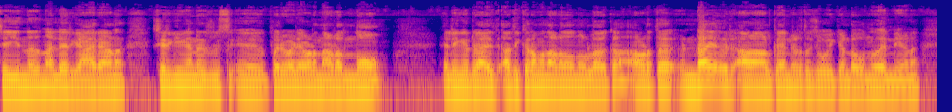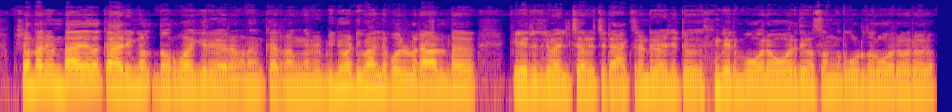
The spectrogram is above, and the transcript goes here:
ചെയ്യുന്നത് നല്ലതായിരിക്കും. ആരാണ് ശരിക്കും ഇങ്ങനെ ഒരു പരിപാടി അവിടെ നടന്നോ? അല്ലെങ്കിൽ ഒരു അതിക്രമം നടന്നോ എന്നുള്ളതൊക്കെ അവിടുത്തെ ഉണ്ടായ ആൾക്കാരുടെ അടുത്ത് ചോദിക്കേണ്ട ഒന്ന് തന്നെയാണ്. പക്ഷെ എന്തായാലും ഉണ്ടായ കാര്യങ്ങൾ ദൗർഭാഗ്യകരമാണ്. കാരണം ഇങ്ങനെ ബിനു അടിമാലിനെ പോലുള്ള ഒരാളുടെ പേര് ഇതിൽ വലിച്ചറിയിച്ചിട്ട് ആക്സിഡന്റ് കഴിഞ്ഞിട്ട് വരുമ്പോൾ ഓരോ ദിവസം കൂടുന്നോറും ഓരോരോ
